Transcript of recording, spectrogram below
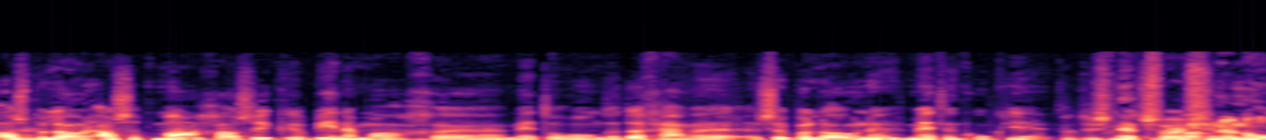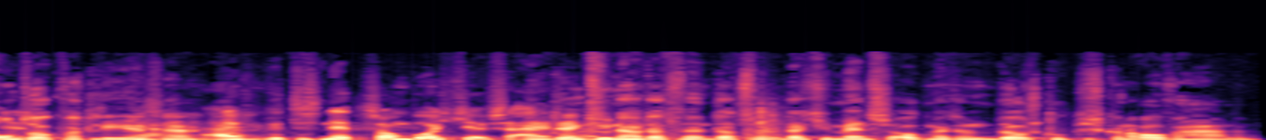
Als, beloon, als het mag, als ik binnen mag uh, met de honden, dan gaan we ze belonen met een koekje. Dat is net zoals je een hond ook wat leert, ja, hè? eigenlijk, het is net zo'n botje. En denkt u nou dat, we, dat, we, dat je mensen ook met een doos koekjes kan overhalen?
